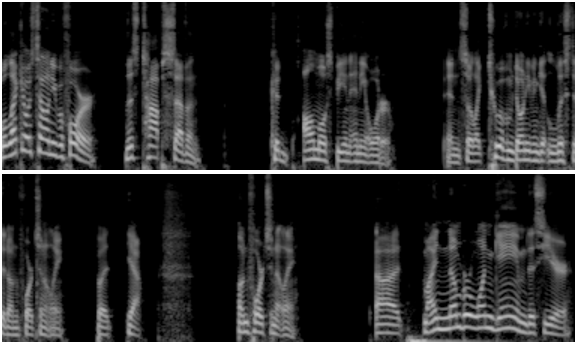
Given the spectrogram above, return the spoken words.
Well, like I was telling you before, this top seven could almost be in any order, and so like two of them don't even get listed, unfortunately. But yeah, unfortunately, uh, my number one game this year,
